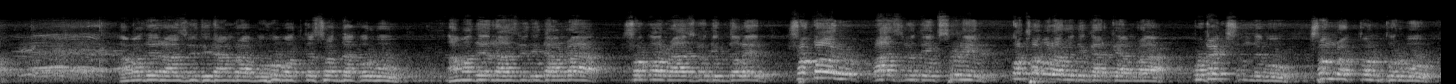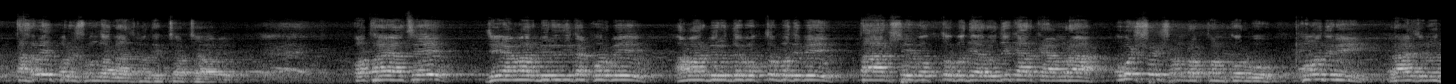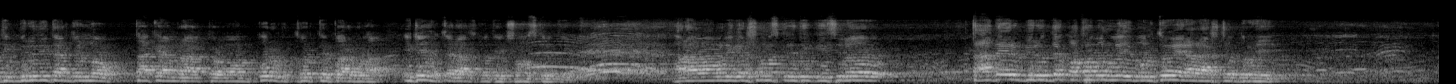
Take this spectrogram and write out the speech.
আমাদের রাজনীতিতে আমরা বহুমতকে শ্রদ্ধা করব। আমাদের রাজনীতিতে আমরা সকল রাজনৈতিক দলের, সকল রাজনৈতিক শ্রেণির কথা বলার অধিকারকে আমরা প্রোটেকশন দেব, সংরক্ষণ করব, তাহলেই পরে সুন্দর রাজনৈতিক চর্চা হবে। কথায় আছে যে আমার বিরোধিতা করবে, আমার বিরুদ্ধে বক্তব্য দেবে, তার সেই বক্তব্য দেওয়ার অধিকারকে আমরা অবশ্যই সংরক্ষণ করব। কোনোদিনই রাজনৈতিক বিরোধিতার জন্য তাকে আমরা আক্রমণ করতে পারব না। এটাই হচ্ছে রাজনৈতিক সংস্কৃতি। আর আওয়ামী লীগের সংস্কৃতি কি ছিল? তাদের বিরুদ্ধে কথা বললেই বলতো, এরা রাষ্ট্রদ্রোহী।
